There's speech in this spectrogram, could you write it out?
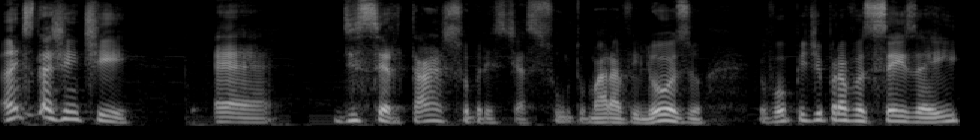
Antes da gente é, dissertar sobre este assunto maravilhoso, eu vou pedir para vocês aí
